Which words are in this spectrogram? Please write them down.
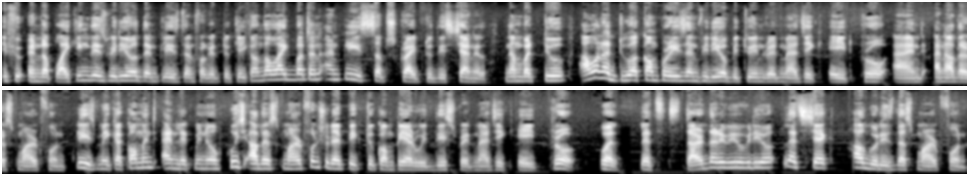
if you end up liking this video then please don't forget to click on the like button and please subscribe to this channel. Number two, I want to do a comparison video between Red Magic 8 Pro and another smartphone. Please make a comment and let me know which other smartphone should I pick to compare with this Red Magic 8 Pro. Well, let's start the review video. Let's check how good is the smartphone.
